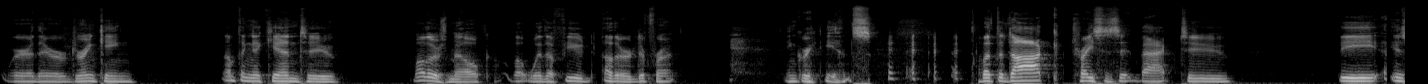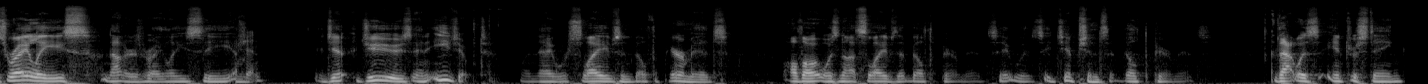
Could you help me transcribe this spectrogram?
where they're drinking something akin to mother's milk, but with a few other different ingredients. But the doc traces it back to the Israelis, not Israelis, the um, Jews in Egypt when they were slaves and built the pyramids. Although it was not slaves that built the pyramids, it was Egyptians that built the pyramids. That was interesting.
